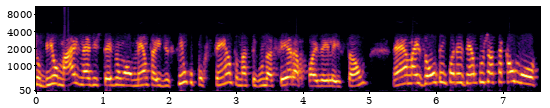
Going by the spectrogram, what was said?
subiu mais, né? A gente teve um aumento aí de 5% na segunda-feira após a eleição, né? Mas ontem, por exemplo, já se acalmou,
